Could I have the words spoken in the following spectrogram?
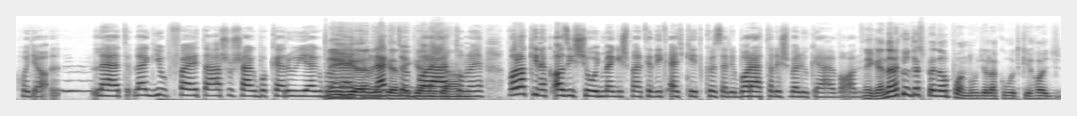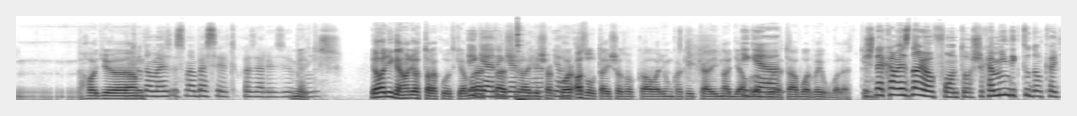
hogy a lehet legjobb fejtársaságba kerüljek be, Igen, lehető igen, legtöbb igen, barátom igen. legyen. Valakinek az is jó, hogy megismerkedik egy-két közeli baráttal, és velük el van. Igen, de nekünk ez például pont úgy alakult ki, hogy, hogy, Tudom, ezt, ezt már beszéltük az előzőben Mit? is. ja, hogy igen, hogy ott alakult ki a baráttársaság, és igen, akkor ja. azóta is azokkal vagyunk, akikkel így nagyjából Igen. a táborban jóba lettünk. És nekem ez nagyon fontos. Nekem mindig tudom, hogy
